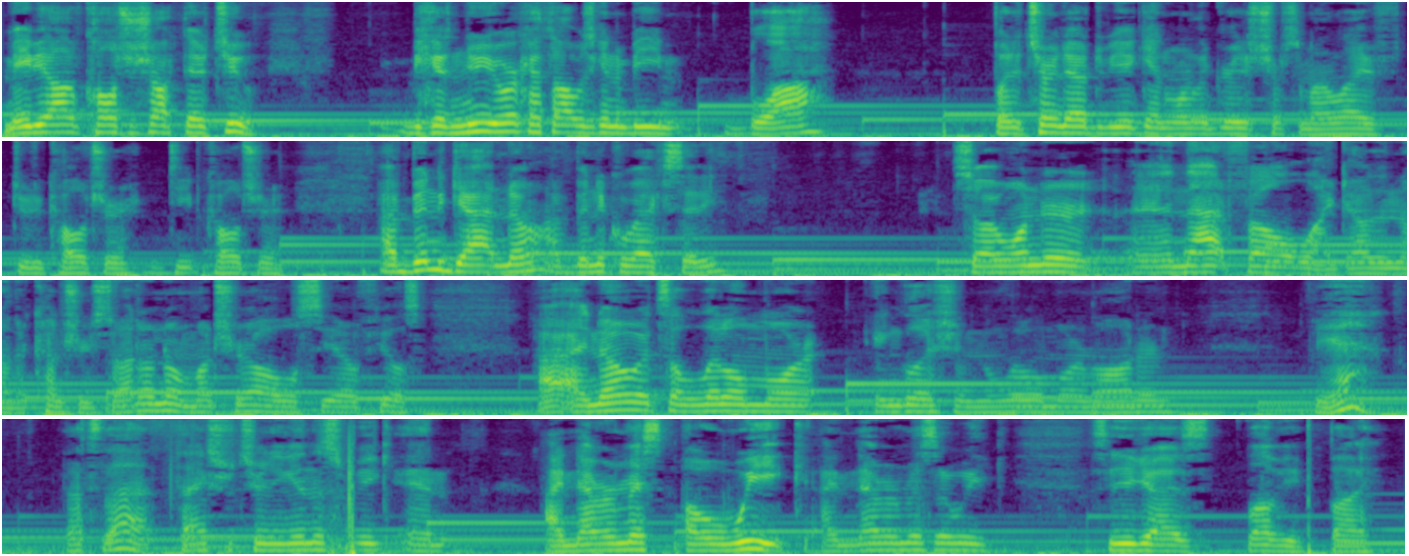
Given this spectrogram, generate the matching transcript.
maybe I'll have culture shock there too, because New York I thought was gonna be blah, but it turned out to be again one of the greatest trips of my life due to culture, deep culture. I've been to Gatineau. I've been to Quebec City. So I wonder, and that felt like I was in another country. So I don't know. Montreal, we'll see how it feels. I, I know it's a little more English and a little yeah, that's that. Thanks for tuning in this week. And I never miss a week. I never miss a week. See you guys. Love you. Bye.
